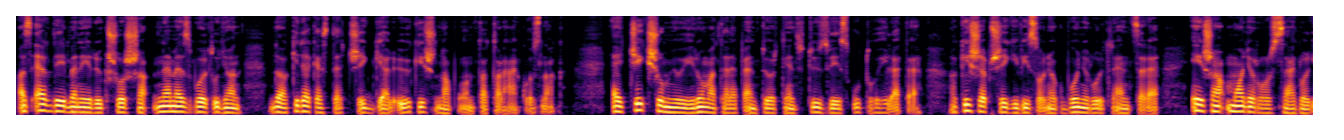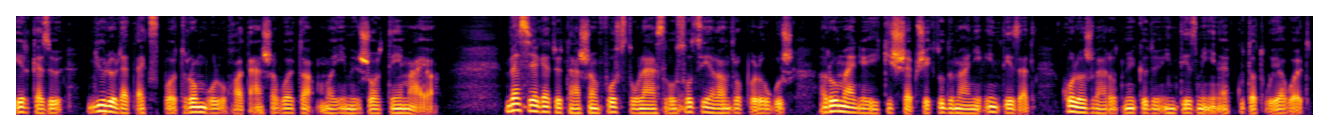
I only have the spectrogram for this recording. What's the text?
Az Erdélyben érők sorsa nem ez volt ugyan, de a kirekesztettséggel ők is naponta találkoznak. Egy csíksomjói roma telepen történt tűzvész utóélete, a kisebbségi viszonyok bonyolult rendszere és a Magyarországról érkező gyűlöletexport romboló hatása volt a mai műsor témája. Beszélgetőtársam Fosztó László, szociálantropológus, a Romániai Kisebbségtudományi Intézet Kolozsvárot működő intézményének kutatója volt.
